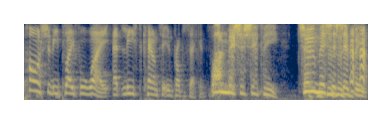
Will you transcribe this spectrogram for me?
partially playful way, at least count it in proper seconds. One Mississippi, two Mississippi.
